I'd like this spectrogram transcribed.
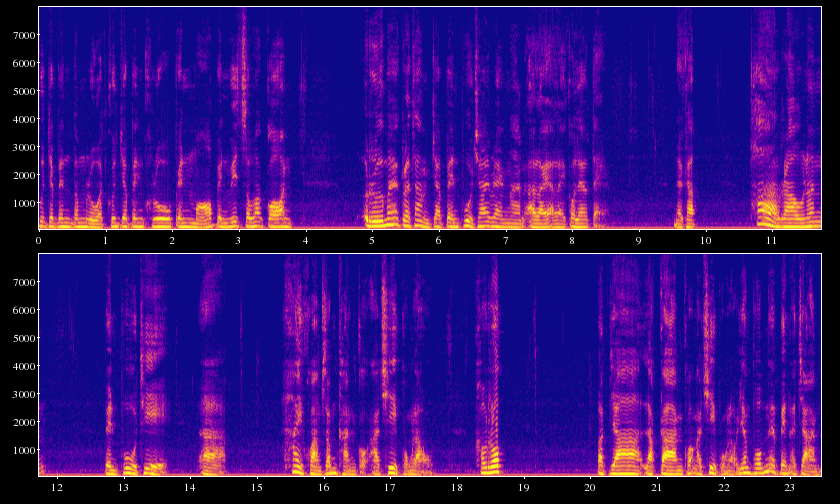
คุณจะเป็นตำรวจ คุณจะเป็นครู เป็นหมอ เป็นวิศวกร หรือแม้กระทั่งจะเป็นผู้ใช้แรงงานอะไรอะไรก็แล้วแต่นะครับ ถ้าเรานั้น เป็นผู้ที่ให้ความสำคัญกับอาชีพของเราเคารพปรัชญาหลักการของอาชีพของเราอย่างผมเนี่ยเป็นอาจารย์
